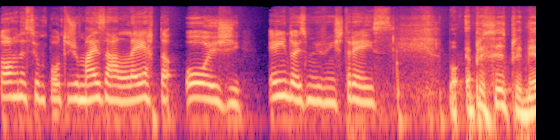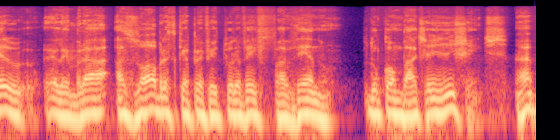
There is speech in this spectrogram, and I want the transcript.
torna-se um ponto de mais alerta hoje em 2023? Bom, é preciso primeiro lembrar as obras que a prefeitura vem fazendo do combate às enchentes. Né?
